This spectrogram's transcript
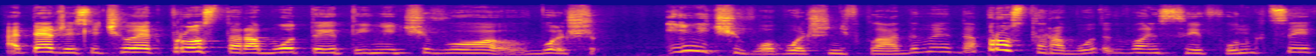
Опять же, если человек просто работает и ничего больше и ничего больше не вкладывает, да, просто работает, выполняет свои функции,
